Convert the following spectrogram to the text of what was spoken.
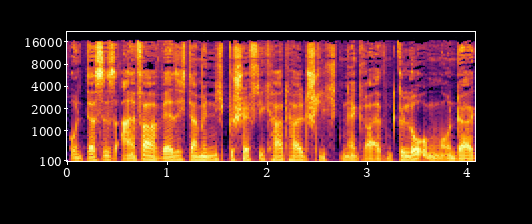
Und das ist einfach, wer sich damit nicht beschäftigt hat, halt schlicht und ergreifend gelogen. Und da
